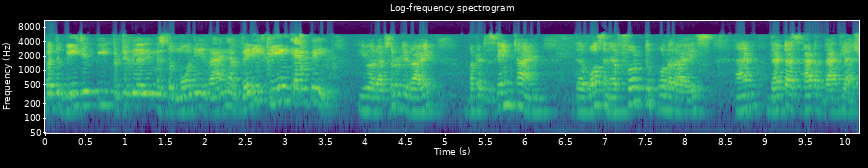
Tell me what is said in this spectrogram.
But the BJP, particularly Mr. Modi, ran a very clean campaign. You are absolutely right, but at the same time, there was an effort to polarize and that has had a backlash.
